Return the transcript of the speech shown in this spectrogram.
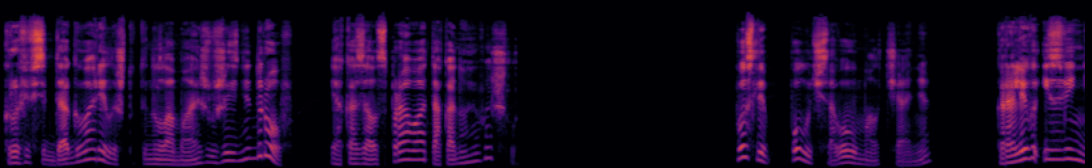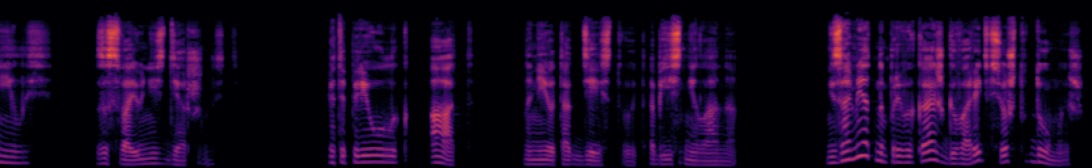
Крофи всегда говорила, что ты наломаешь в жизни дров, и оказалась права, так оно и вышло. После получасового молчания королева извинилась за свою несдержанность. Это переулок Ад на нее так действует, объяснила она. Незаметно привыкаешь говорить все, что думаешь.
